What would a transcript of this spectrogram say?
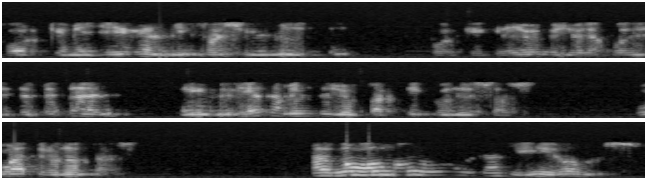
porque me llega a mí fácilmente, porque creo que yo la puedo interpretar, e inmediatamente yo partí con esas cuatro notas. Amor a Dios.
